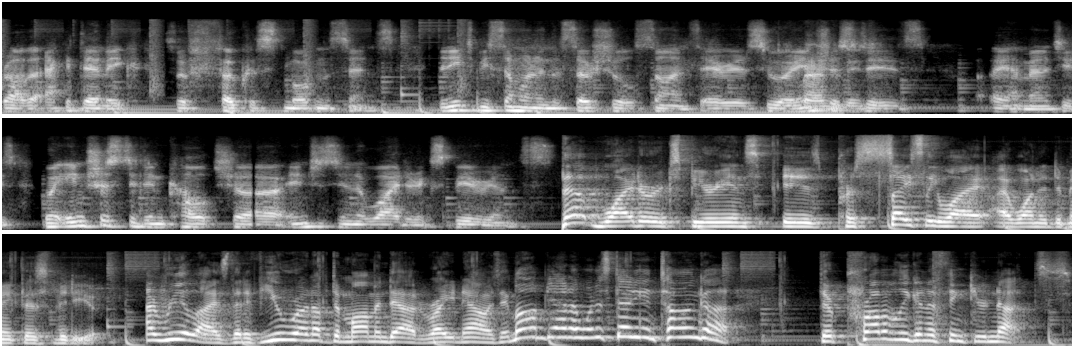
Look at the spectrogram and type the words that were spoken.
rather academic, sort of focused modern sense. They need to be someone in the social science areas who are interested humanities who are interested in culture, interested in a wider experience. That wider experience is precisely why I wanted to make this video. I realized that if you run up to mom and dad right now and say, Mom, Dad, I want to study in Tonga, they're probably going to think you're nuts.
